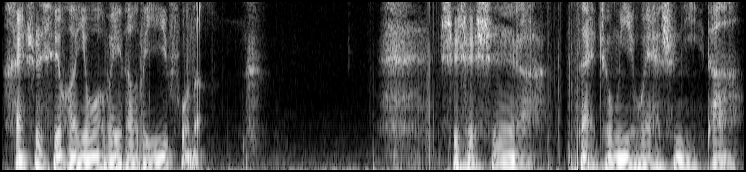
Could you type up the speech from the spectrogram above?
还是喜欢有我味道的衣服呢。是 是是，再中意我也是你的，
